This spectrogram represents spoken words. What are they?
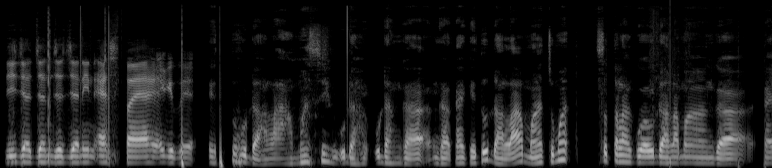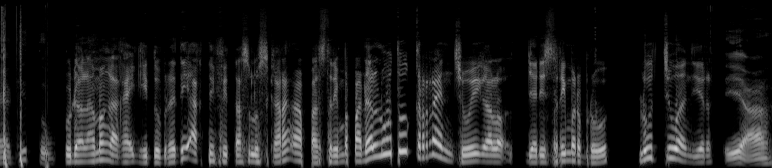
dijajan-jajanin es teh kayak gitu ya. itu udah lama sih udah udah nggak nggak kayak gitu udah lama cuma setelah gua udah lama nggak kayak gitu Udah lama nggak kayak gitu. Berarti aktivitas lu sekarang apa? Streamer. Padahal lu tuh keren cuy kalau jadi streamer, Bro. Lucu anjir. iya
